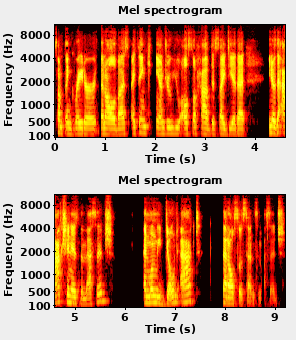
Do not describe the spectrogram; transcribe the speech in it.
something greater than all of us. I think, Andrew, you also have this idea that, you know, the action is the message. And when we don't act, that also sends a message.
